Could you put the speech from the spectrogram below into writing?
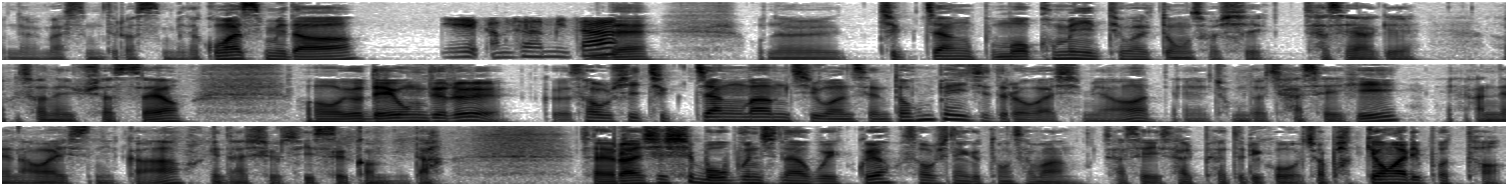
오늘 말씀 들었습니다. 고맙습니다. 예, 감사합니다. 네. 오늘 직장 부모 커뮤니티 활동 소식 자세하게 어, 전해주셨어요. 어, 요 내용들을 그 서울시 직장맘 지원센터 홈페이지 들어가시면 예, 좀더 자세히 안내 나와 있으니까 확인하실 수 있을 겁니다. 자, 11시 15분 지나고 있고요. 서울시내 교통 상황 자세히 살펴드리고 저 박경화 리포터.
